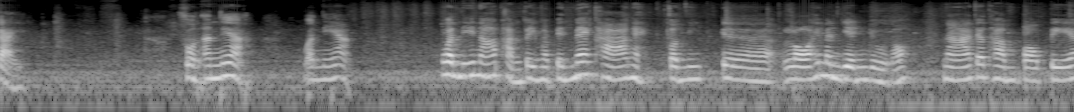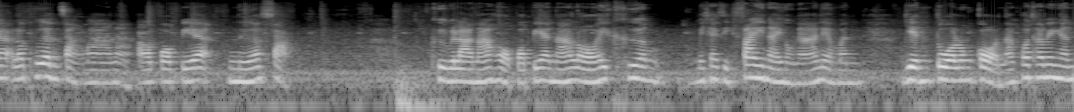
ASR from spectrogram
ไก่ ส่วนอันเนี้ยวันเนี้ย วันนี้น้าผันตัวเองมาเป็นแม่ค้าไง ตอนนี้เออรอให้มันเย็นอยู่เนาะน้าจะทำปอเปี๊ยะแล้วเพื่อนสั่งมาน่ะ เอาปอเปี๊ยะเนื้อสับ คือเวลาน้าห่อปอเปี๊ยะน้ารอให้เครื่อง ไม่ใช่สิไส้ในของน้าเนี่ยมันเย็นตัวลงก่อนนะ เพราะถ้าไม่งั้น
